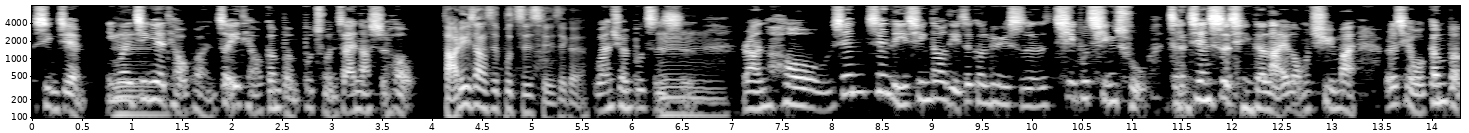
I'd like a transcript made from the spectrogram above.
信件。因为竞业条款这一条根本不存在，那时候法律上是不支持这个，完全不支持。然后先先厘清到底这个律师清不清楚整件事情的来龙去脉，而且我根本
